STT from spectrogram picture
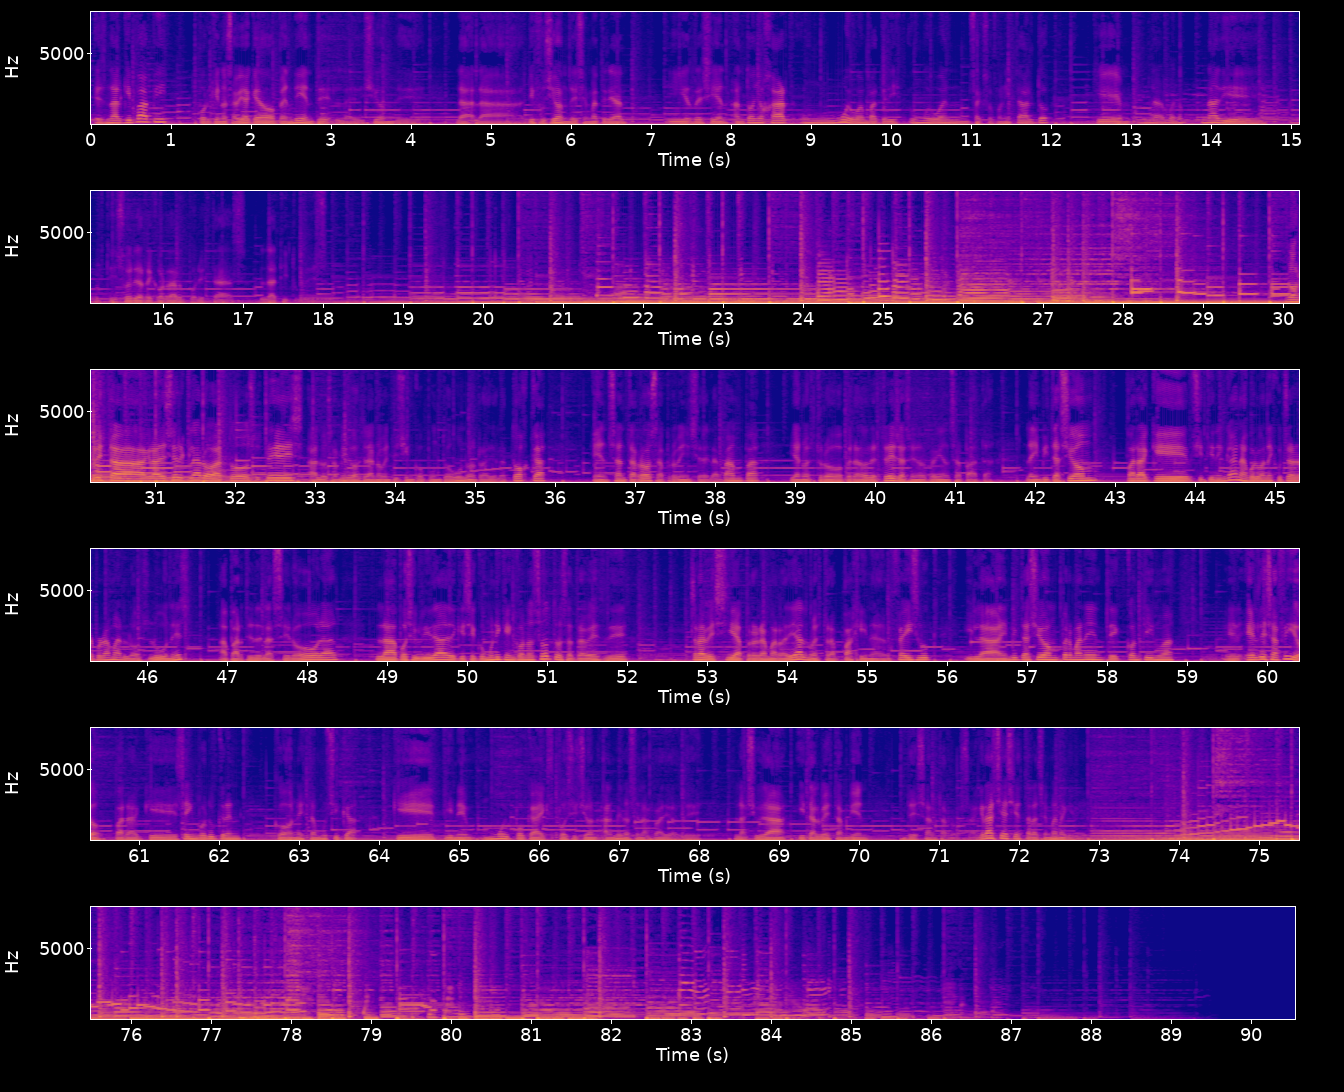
Snarky Papi, porque nos había quedado pendiente la edición de la, difusión de ese material y recién Antonio Hart, un muy buen baterista, un muy buen saxofonista alto que bueno, nadie este, suele recordar por estas latitudes. Nos resta agradecer, claro, a todos ustedes, a los amigos de la 95.1 en Radio La Tosca, en Santa Rosa, provincia de La Pampa, y a nuestro operador estrella, señor Fabián Zapata. La invitación para que, si tienen ganas, vuelvan a escuchar el programa los lunes a partir de las 0 horas, la posibilidad de que se comuniquen con nosotros a través de Travesía Programa Radial, nuestra página en Facebook y la invitación permanente, continua, el, desafío para que se involucren con esta música que tiene muy poca exposición, al menos en las radios de la ciudad y tal vez también de Santa Rosa. Gracias y hasta la semana que viene.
